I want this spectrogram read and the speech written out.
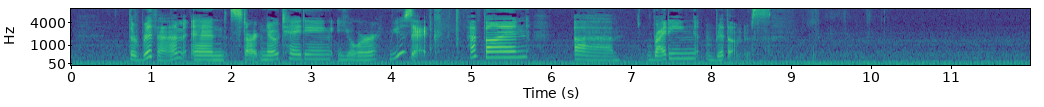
the rhythm and start notating your music. Have fun um, writing rhythms.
